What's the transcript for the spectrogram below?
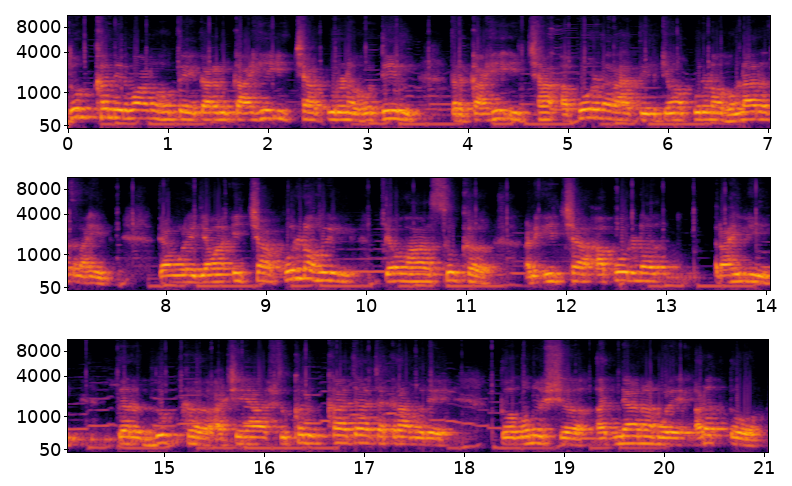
दुःख निर्माण होते. कारण काही इच्छा पूर्ण होतील तर काही इच्छा अपूर्ण राहतील किंवा पूर्ण होणारच नाहीत. त्यामुळे जेव्हा इच्छा पूर्ण होईल तेव्हा सुख आणि इच्छा अपूर्ण राहिली तर दुःख असे ह्या सुख दुःखाच्या चक्रामध्ये तो मनुष्य अज्ञानामुळे अडकतो.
